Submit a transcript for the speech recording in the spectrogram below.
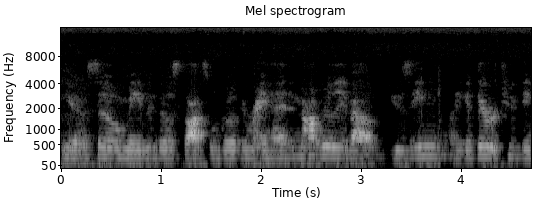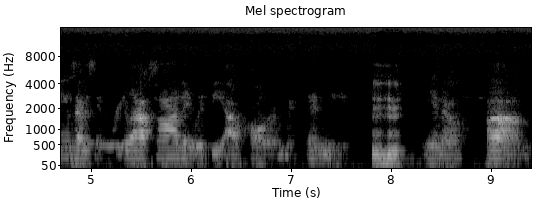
You know, so maybe those thoughts will go through my head, and not really about using. Like if there were two things I was going to relapse on, it would be alcohol and, weed. Mhm. You know, um,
